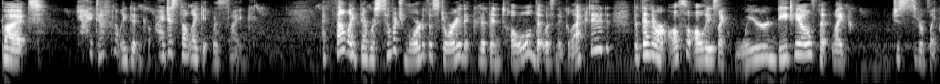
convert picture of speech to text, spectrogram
but yeah i definitely didn't i just felt like it was like i felt like there was so much more to the story that could have been told that was neglected but then there were also all these like weird details that like just sort of like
